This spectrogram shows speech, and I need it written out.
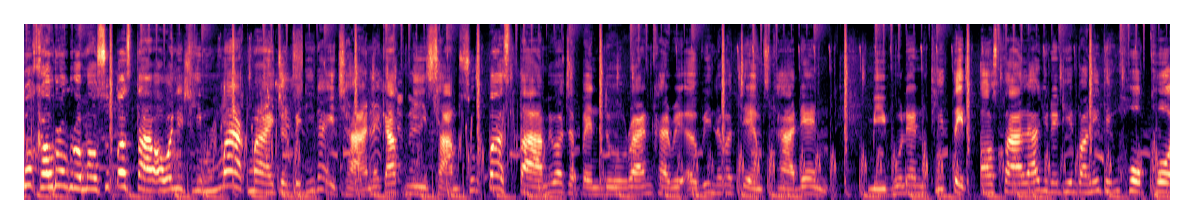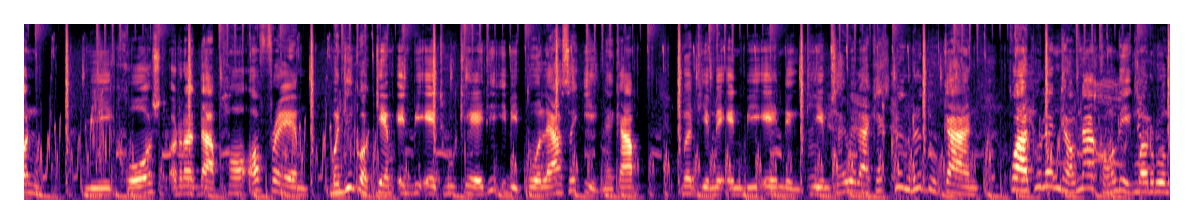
พวกเขารวบรวมเอาซูเปอร์สตาร์เอาไว้ในทีมมากมายจนเป็นที่น่าอิจฉานะครับ มี 3ซูเปอร์สตาร์ไม่ว่าจะเป็นดูแรนคารีเออร์วินแล้วก็เจมส์ฮาร์เดนมีผู้เล่นที่ติดออสตาแล้วอยู่ในทีมตอนนี้ถึง 6 คน มีโค้ชระดับ Hall of Fame มือนยิ่งกว่าเกม NBA 2K ที่อิดิตตัวแล้วซะอีกนะครับ เมื่อทีมใน NBA 1 ทีมใช้เวลาแค่ครึ่งฤดูกาลกวาดผู้เล่นแถวหน้าของลีกมารวม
